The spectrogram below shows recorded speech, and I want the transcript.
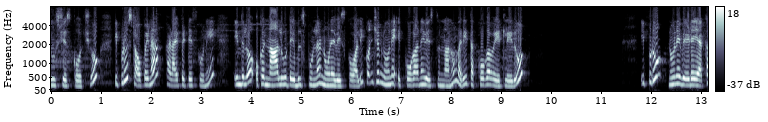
యూస్ చేసుకోవచ్చు. ఇప్పుడు స్టవ్ పైన కడాయి పెట్టేసుకొని ఇందులో ఒక నాలుగు టేబుల్ స్పూన్ల నూనె వేసుకోవాలి. కొంచెం నూనె ఎక్కువగానే వేస్తున్నాను. మరి తక్కువగా వేయట్లేదు. ఇప్పుడు నూనె వేడయ్యాక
